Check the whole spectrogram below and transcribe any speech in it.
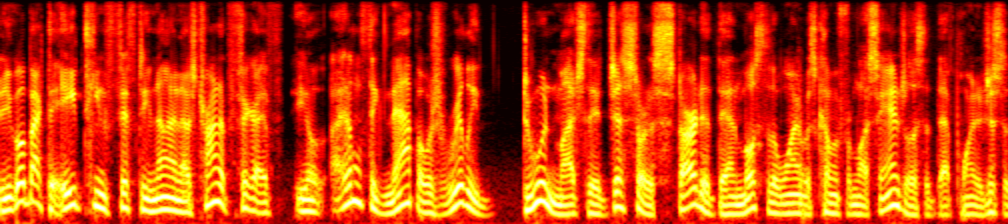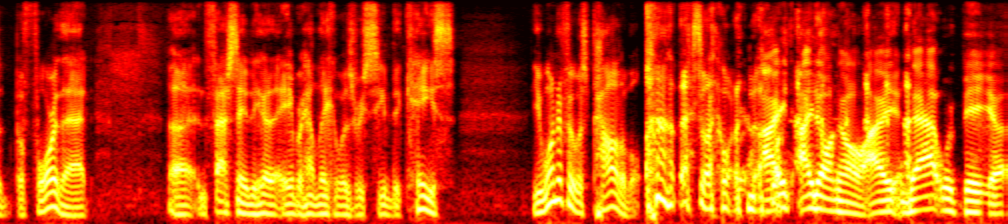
You go back to 1859. I was trying to figure out if you know. I don't think Napa was really doing much. They just sort of started then. Most of the wine was coming from Los Angeles at that point, or just before that uh, and fascinated to hear that Abraham Lincoln was received a case. You wonder if it was palatable. That's what I want to know. I, I don't know. I that would be a,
